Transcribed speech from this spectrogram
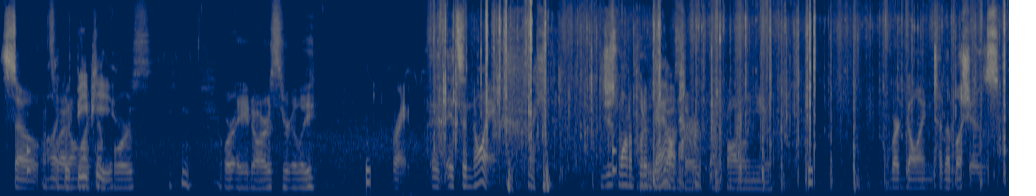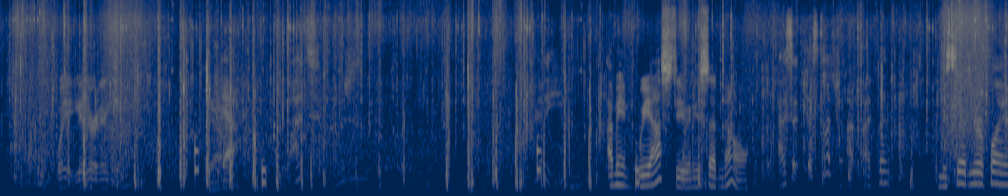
So, That's like why I with don't BP, like or ADARs really. right? It, it's annoying. Like, you just want to put him There we go, down. sir. I'm following you. We're going to the bushes. Wait, you guys are in a game? Yeah. Yeah. What? I was just. Really? I mean, we asked you, and you said no. I said that's not. I, I meant You said you were playing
